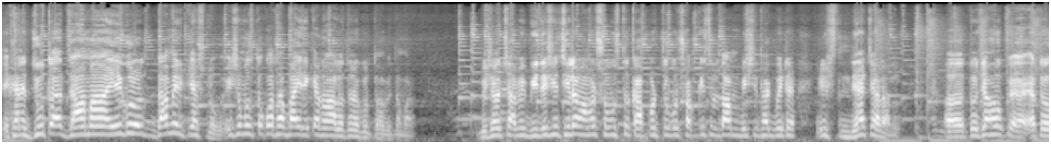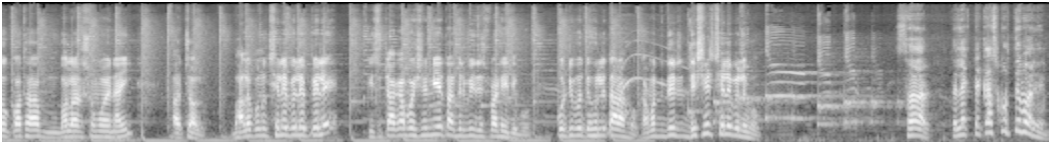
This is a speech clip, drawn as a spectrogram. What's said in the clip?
এখানে জুতা জামা এগুলোর দামের কি আসলো? এই সমস্ত কথা বাইরে কেন আলোচনা করতে হবে তোমার? বিষয় হচ্ছে আমি বিদেশে ছিলাম আমার সমস্ত কাপড় চোপড় সব কিছুর দাম বেশি থাকবে এটা ইটস ন্যাচারাল তো যা হোক এত কথা বলার সময় নাই। চল ভালো কোনো ছেলে পেলে পেলে কিছু টাকা পয়সা নিয়ে তাদের বিদেশ পাঠিয়ে দিব। কোটিপতি হলে তারা হোক আমাদের দেশ- দেশের ছেলে পেলে হোক। স্যার তাহলে একটা কাজ করতে পারেন।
